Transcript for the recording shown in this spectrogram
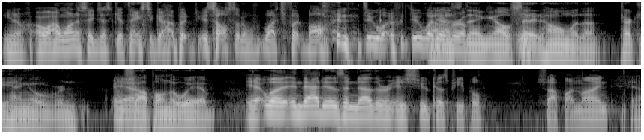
you know, oh, I want to say just give thanks to God, but it's also to watch football and do what, do whatever. Oh, thing y'all sit at home with a turkey hangover and yeah. shop on the web. Yeah, well, and that is another issue because people shop online, yeah.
